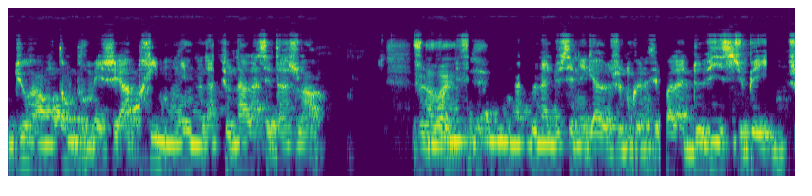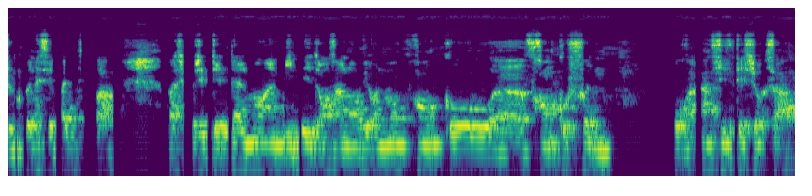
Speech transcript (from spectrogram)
dur à entendre, mais j'ai appris mon hymne national à cet âge-là. Je ne ah connaissais pas l'hymne national du Sénégal, je ne connaissais pas la devise du pays, je ne connaissais pas l'histoire, parce que j'étais tellement imbibé dans un environnement franco, euh, francophone pour insister sur ça.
